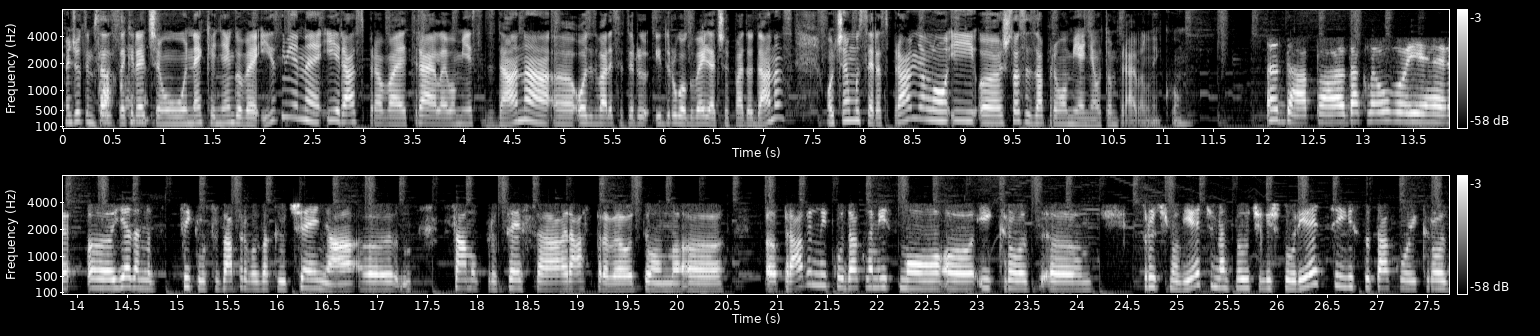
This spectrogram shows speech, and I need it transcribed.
međutim sada se kreće u neke njegove izmjene i rasprava je trajala evo mjesec dana eh, od 22. veljače pa do danas. O čemu se raspravljalo i eh, što se zapravo mijenja u tom pravilniku? E, da, pa dakle ovo je uh, jedan od ciklusa zapravo zaključenja samog procesa rasprave o tom pravilniku. Dakle, mi smo i kroz stručno vijeće na sveučilištu u Rijeci, isto tako i kroz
